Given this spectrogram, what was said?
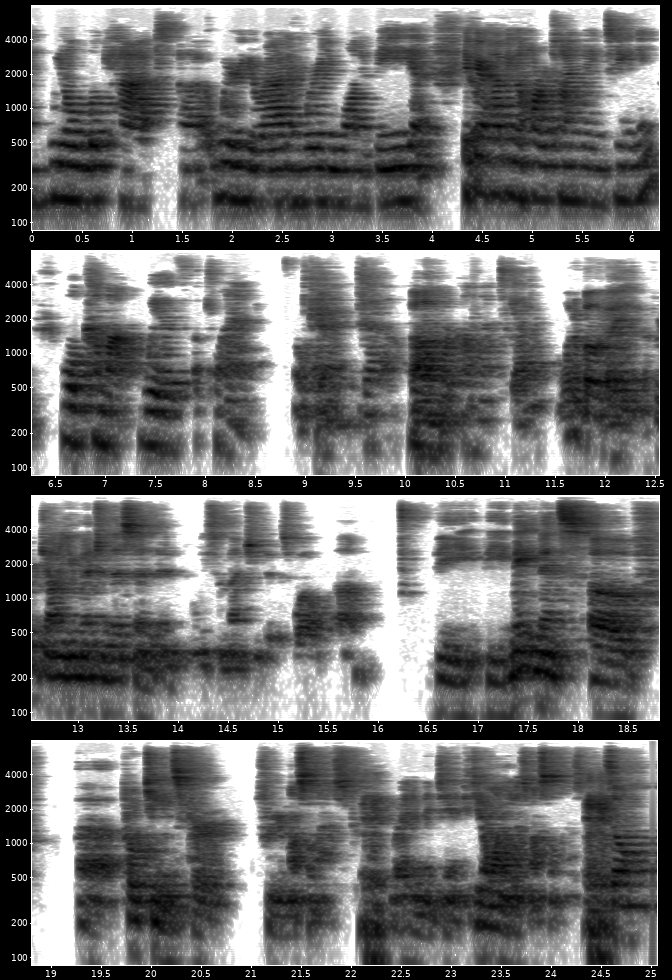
and we'll look at uh, where you're at and where you want to be. And if you're having a hard time maintaining, we'll come up with a plan Okay. and uh, we'll Um, work on that together. What about, I I've heard Johnny, you mentioned this and, and Lisa mentioned it as well. Um, the, the maintenance of uh, proteins for, for your muscle mass, Mhm. right? And maintain, it because you don't want to lose muscle mass. Mhm. So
